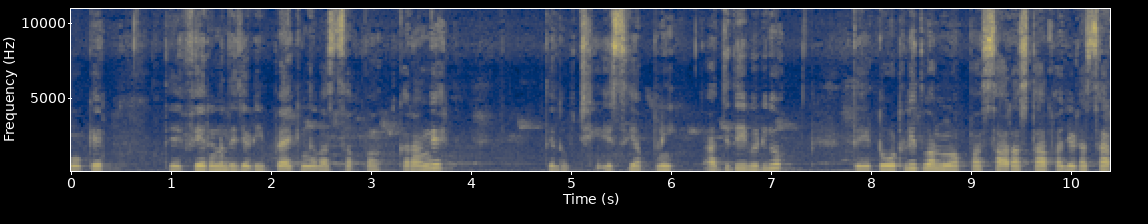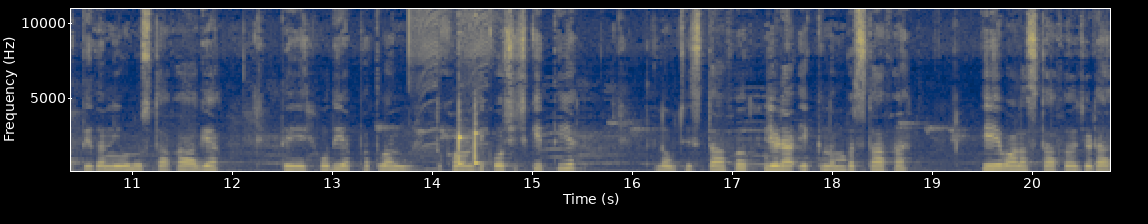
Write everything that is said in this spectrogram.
ਹੋ ਕੇ ਤੇ ਫਿਰ ਇਹਨਾਂ ਦੀ ਜਿਹੜੀ ਪੈਕਿੰਗ ਬਸ ਆਪਾਂ ਕਰਾਂਗੇ। ਤੇ ਲਓ ਜੀ, ਇਹ ਸੀ ਆਪਣੀ ਅੱਜ ਦੀ ਵੀਡੀਓ ਤੇ ਟੋਟਲੀ ਤੁਹਾਨੂੰ ਆਪਾਂ ਸਾਰਾ ਸਟਾਫ ਆ ਜਿਹੜਾ ਸਰਦੀ ਦਾ ਨਿਊ ਨੂੰ ਸਟਾਫ ਆ ਗਿਆ ਤੇ ਉਹਦੀ ਆਪਾਂ ਤੁਹਾਨੂੰ ਦਿਖਾਉਣ ਦੀ ਕੋਸ਼ਿਸ਼ ਕੀਤੀ ਹੈ। ਤੇ ਲਓ ਜੀ ਸਟਾਫ ਜਿਹੜਾ ਇੱਕ ਨੰਬਰ ਸਟਾਫ ਹੈ, ਇਹ ਵਾਲਾ ਸਟਾਫ ਜਿਹੜਾ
